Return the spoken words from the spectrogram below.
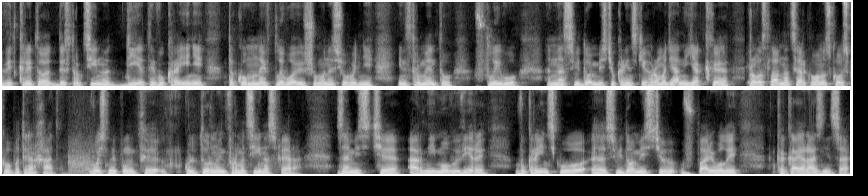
відкрито деструкційно діяти в Україні такому найвпливовішому на сьогодні інструменту впливу на свідомість українських громадян, як е, православна церква Московського патріархату. Восьмий пункт е, культурно-інформаційна сфера. Замість е, армії мови віри в українську е, свідомість впарювали Какая разниця?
